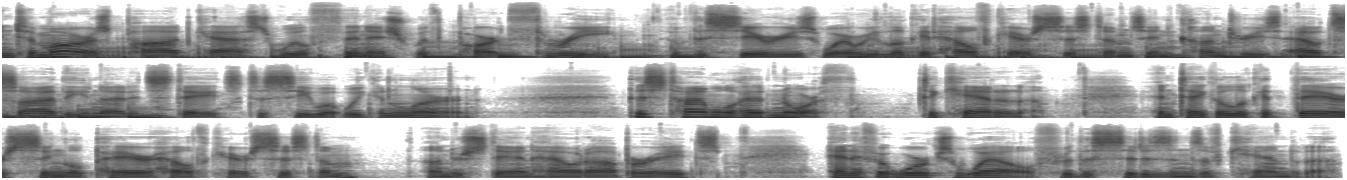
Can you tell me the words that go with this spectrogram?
In tomorrow's podcast, we'll finish with part three of the series where we look at healthcare systems in countries outside the United States to see what we can learn. This time we'll head north to Canada and take a look at their single payer healthcare system, understand how it operates, and if it works well for the citizens of Canada.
